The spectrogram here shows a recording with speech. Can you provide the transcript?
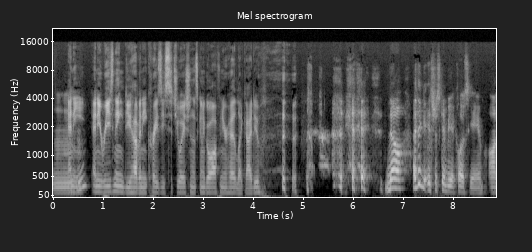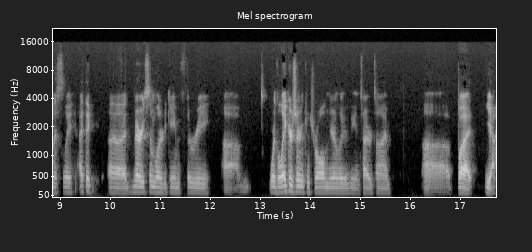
Mhm. Any any reasoning? Do you have any crazy situation that's gonna go off in your head like I do? no, I think it's just going to be a close game. Honestly, I think uh, very similar to Game Three, um, where the Lakers are in control nearly the entire time. Uh, but yeah,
